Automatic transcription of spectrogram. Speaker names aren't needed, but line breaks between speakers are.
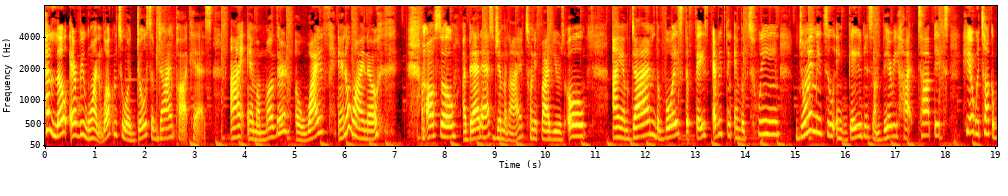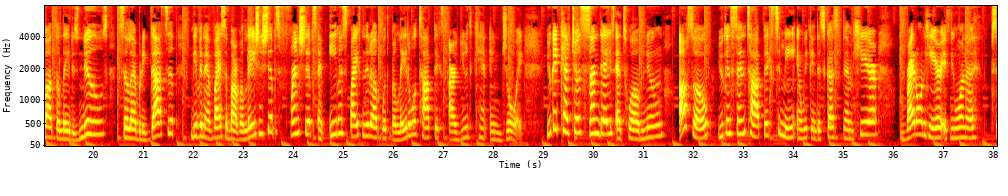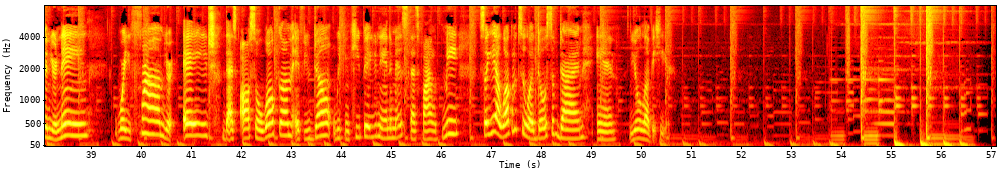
Hello, everyone. Welcome to a Dose of Dime podcast. I am a mother, a wife, and a wino. I'm also a badass Gemini, 25 years old. I am Dime, the voice, the face, everything in between. Join me to engage in some very hot topics. Here we talk about the latest news, celebrity gossip, giving advice about relationships, friendships, and even spicing it up with relatable topics our youth can enjoy. You can catch us Sundays at 12 noon. Also, you can send topics to me and we can discuss them here, right on here. If you want to send your name, where you from, your age, that's also welcome. If you don't, we can keep it unanimous. That's fine with me. So yeah, welcome to a dose of dime and you'll love it here.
